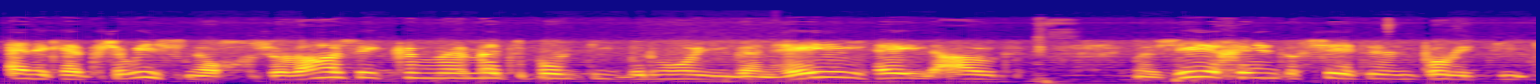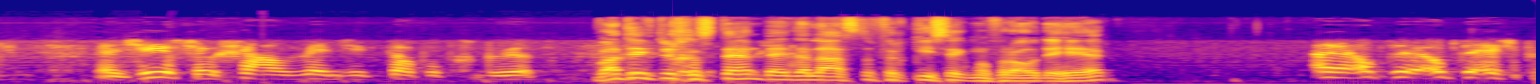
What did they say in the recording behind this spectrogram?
En ik heb zoiets nog, zolang als ik me met de politiek bemoei, ik ben heel, heel oud, maar zeer geïnteresseerd in politiek. En zeer sociaal wens ik dat het gebeurt. Wat heeft u gestemd bij de laatste verkiezing, mevrouw de heer? Eh, op, de, op de SP.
